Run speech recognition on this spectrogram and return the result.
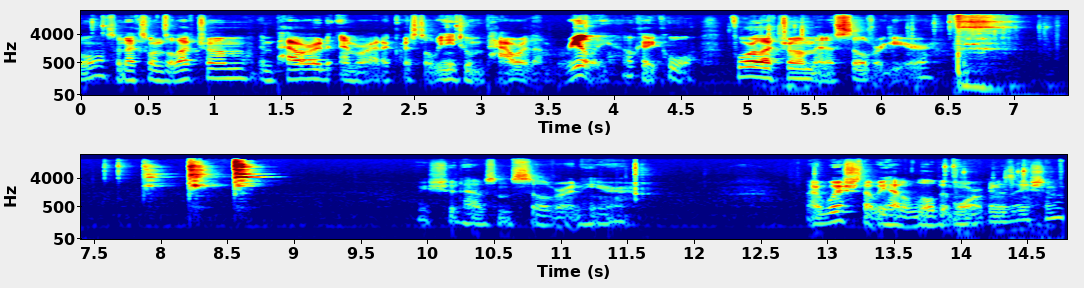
Cool. So next one's Electrum, Empowered Emeradic Crystal. We need to empower them. Really? Okay, cool. Four Electrum and a Silver Gear. We should have some silver in here. I wish that we had a little bit more organization.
